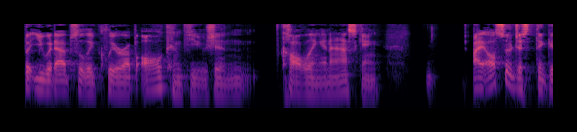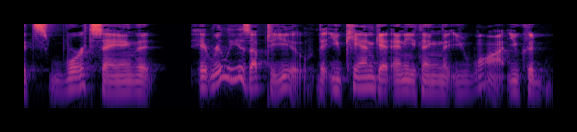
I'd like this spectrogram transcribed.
but you would absolutely clear up all confusion calling and asking I also just think it's worth saying that it really is up to you that you can get anything that you want. You could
